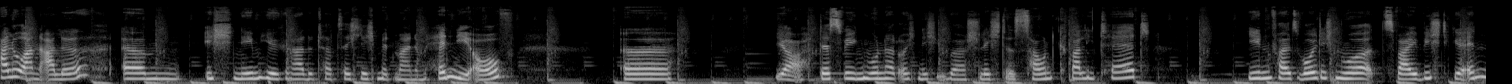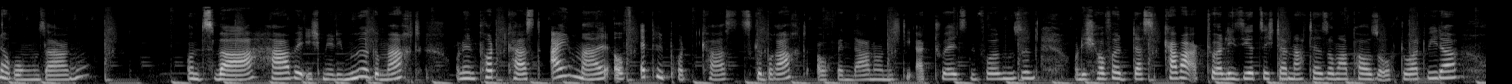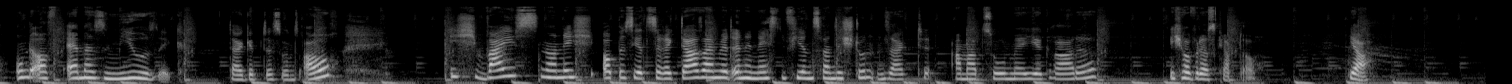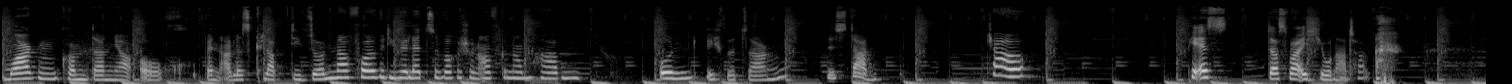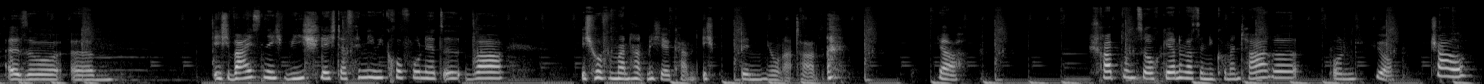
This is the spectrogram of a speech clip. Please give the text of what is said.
Hallo an alle. Ähm, ich nehme hier gerade tatsächlich mit meinem Handy auf. Äh, ja, deswegen wundert euch nicht über schlechte Soundqualität. Jedenfalls wollte ich nur zwei wichtige Änderungen sagen. Und zwar habe ich mir die Mühe gemacht und den Podcast einmal auf Apple Podcasts gebracht, auch wenn da noch nicht die aktuellsten Folgen sind. Und ich hoffe, das Cover aktualisiert sich dann nach der Sommerpause auch dort wieder. Und auf Amazon Music. Da gibt es uns auch. Ich weiß noch nicht, ob es jetzt direkt da sein wird in den nächsten 24 Stunden, sagt Amazon mir hier gerade. Ich hoffe, das klappt auch. Ja. Morgen kommt dann ja auch wenn alles klappt, die Sonderfolge, die wir letzte Woche schon aufgenommen haben. Und ich würde sagen, bis dann. Ciao. PS, das war ich, Jonathan. Also, ähm, ich weiß nicht, wie schlecht das Handy-Mikrofon jetzt war. Ich hoffe, man hat mich erkannt. Ich bin Jonathan. ja. Schreibt uns auch gerne was in die Kommentare und ja, ciao.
